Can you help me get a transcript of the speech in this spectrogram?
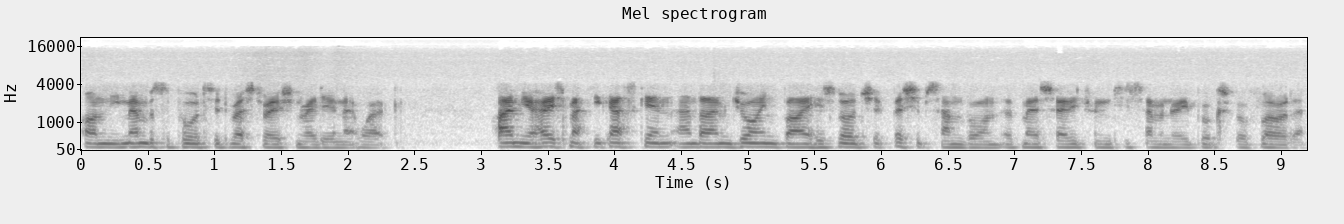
on the member supported Restoration Radio Network. I'm your host, Matthew Gaskin, and I'm joined by His Lordship Bishop Sanborn of Most Holy Trinity Seminary, Brooksville, Florida.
